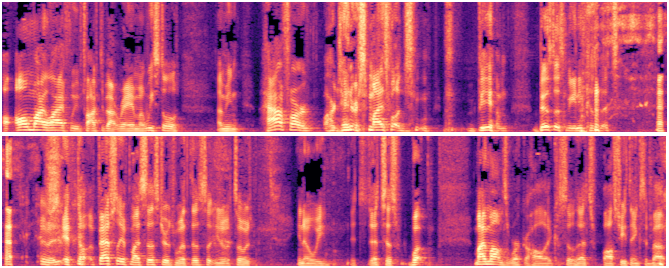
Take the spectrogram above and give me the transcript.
all my life we've talked about Rhema. We still, I mean, half our our dinners might as well just be a business meeting because it's you know, if, especially if my sister's with us, you know, it's so you know, we it's that's just what my mom's a workaholic, so that's all she thinks about.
